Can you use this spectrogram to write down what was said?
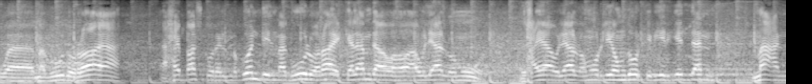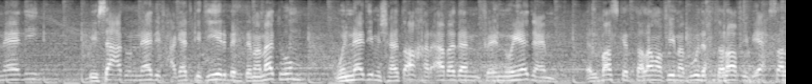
ومجهوده الرائع. أحب أشكر الجندي المجهول وراء الكلام ده وهو أولياء الأمور. الحقيقة أولياء الأمور ليهم دور كبير جدا مع النادي بيساعدوا النادي في حاجات كتير باهتماماتهم والنادي مش هيتأخر ابدا في إنه يدعم الباسكت طالما في مجهود احترافي بيحصل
